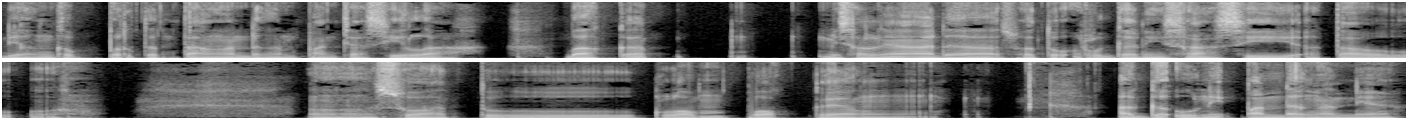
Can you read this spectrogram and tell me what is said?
Dianggap bertentangan dengan Pancasila. Bahkan misalnya ada suatu organisasi atau uh, suatu kelompok yang agak unik pandangannya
